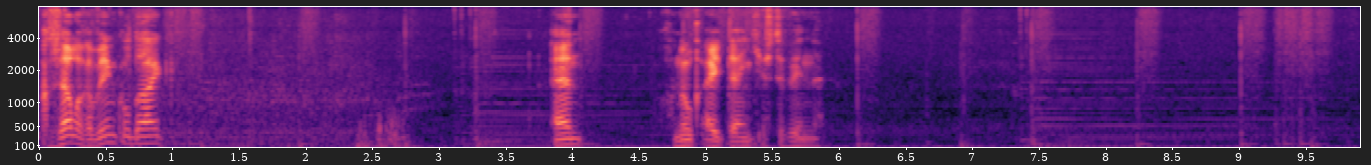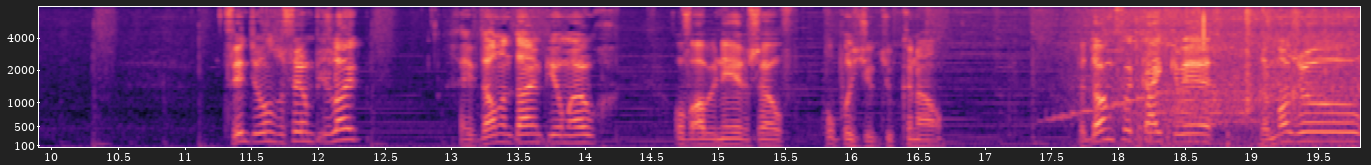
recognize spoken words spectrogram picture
Gezellige winkeldijk en genoeg eetentjes te vinden. Vindt u onze filmpjes leuk? Geef dan een duimpje omhoog of abonneer jezelf op ons YouTube kanaal. Bedankt voor het kijken weer. De mazzel!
